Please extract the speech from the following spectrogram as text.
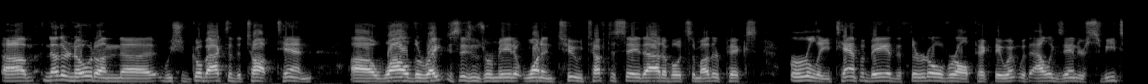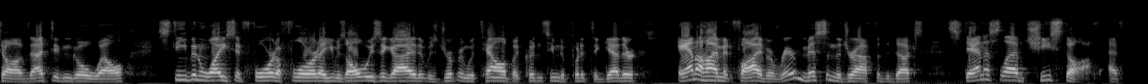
Um, another note on uh, we should go back to the top 10. Uh, while the right decisions were made at one and two, tough to say that about some other picks early. Tampa Bay had the third overall pick. They went with Alexander Svitov. That didn't go well. Stephen Weiss at four to Florida. He was always a guy that was dripping with talent but couldn't seem to put it together. Anaheim at five, a rare miss in the draft for the Ducks. Stanislav Chistov at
